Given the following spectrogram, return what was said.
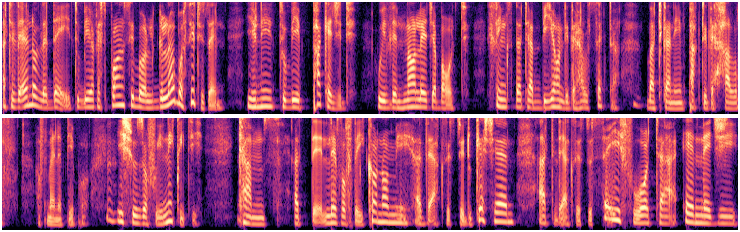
at the end of the day, to be a responsible global citizen, you need to be packaged with the knowledge about things that are beyond the health sector mm. but can impact the health of many people. Mm. Issues of inequity comes at the level of the economy, at the access to education, at the access to safe water, energy,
